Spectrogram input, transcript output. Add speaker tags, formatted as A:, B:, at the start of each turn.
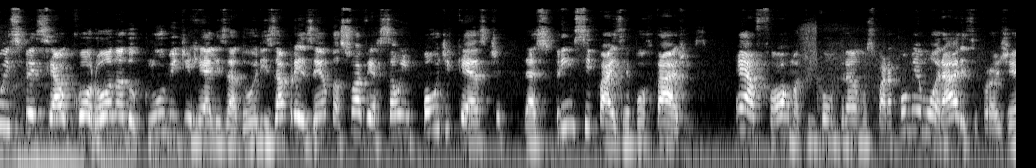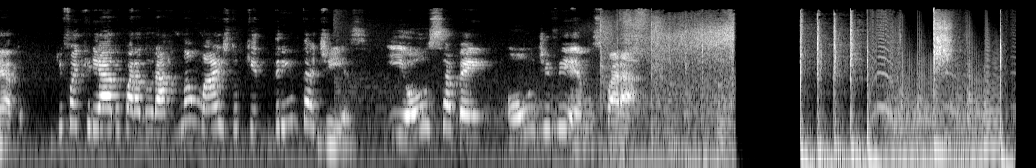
A: O especial Corona do Clube de Realizadores apresenta sua versão em podcast das principais reportagens. É a forma que encontramos para comemorar esse projeto, que foi criado para durar não mais do que 30 dias. E ouça bem onde viemos parar.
